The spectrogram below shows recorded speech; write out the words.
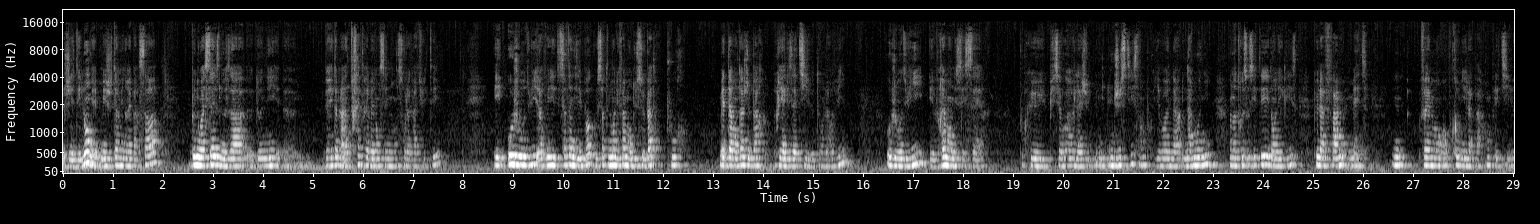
j'ai été longue, mais je terminerai par ça. Benoît XVI nous a donné euh, véritablement un très très bel enseignement sur la gratuité. Et aujourd'hui, alors vous voyez, certaines époques où certainement les femmes ont dû se battre pour mettre davantage de part réalisative dans leur vie. Aujourd'hui, est vraiment nécessaire pour qu'il puisse y avoir une justice, hein, pour qu'il y ait avoir une, harmonie dans notre société et dans l'Église, que la femme mette vraiment en premier la part complétive,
